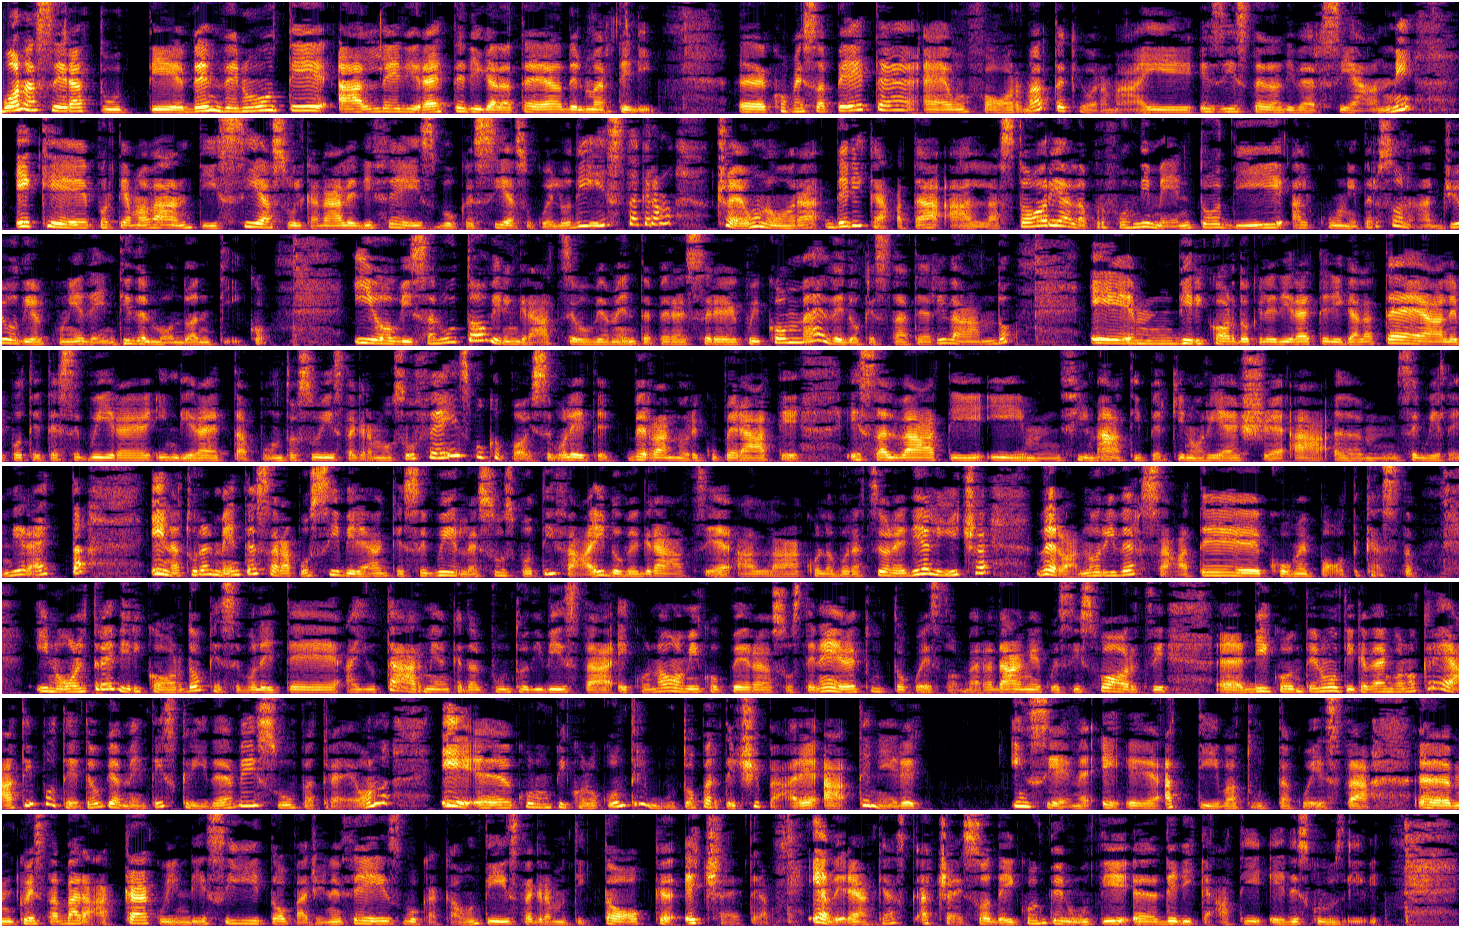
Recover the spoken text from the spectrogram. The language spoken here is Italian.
Buonasera a tutti e benvenuti alle dirette di Galatea del martedì. Eh, come sapete è un format che oramai esiste da diversi anni e che portiamo avanti sia sul canale di Facebook sia su quello di Instagram, cioè un'ora dedicata alla storia, all'approfondimento di alcuni personaggi o di alcuni eventi del mondo antico. Io vi saluto, vi ringrazio ovviamente per essere qui con me, vedo che state arrivando e mm, vi ricordo che le dirette di Galatea le potete seguire in diretta appunto su Instagram o su Facebook, poi se volete verranno recuperati e salvati i mm, filmati per chi non riesce a um, seguirle in diretta e naturalmente sarà possibile anche seguirle su Spotify dove grazie alla collaborazione di Alice verranno riversate come podcast. Inoltre vi ricordo che se volete aiutarmi anche dal punto di vista economico per sostenere tutto questo baradan e questi sforzi eh, di contenuti che vengono creati, potete ovviamente iscrivervi su Patreon e eh, con un piccolo contributo partecipare a tenere insieme e, e attiva tutta questa, ehm, questa baracca, quindi sito, pagine Facebook, account Instagram, TikTok, eccetera, e avere anche accesso a dei contenuti eh, dedicati ed esclusivi.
